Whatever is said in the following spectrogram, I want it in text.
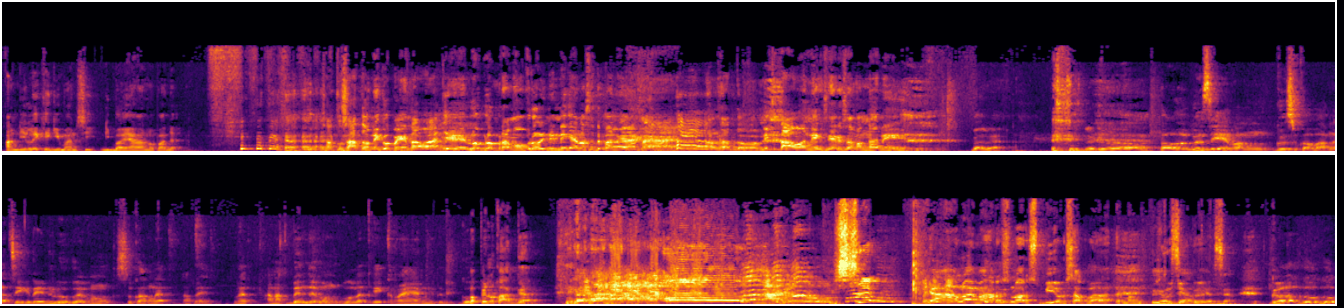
Andile kayak gimana sih di bayangan lo pada? Satu-satu nih gue pengen tahu aja. Lo belum pernah ngobrolin ini kan masa depan kan? Nah, satu-satu. Ini ketahuan yang serius sama enggak nih? Baga. Lu dulu. Kalau gue sih emang gue suka banget sih dari dulu gue emang suka ngeliat apa ya ngeliat anak band tuh emang gue liat kayak keren gitu. Gue Tapi lo kagak. Aduh, shit. Ya lo emang harus lo harus be yourself banget emang. Setuju Yourself, gue. gue gue gue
